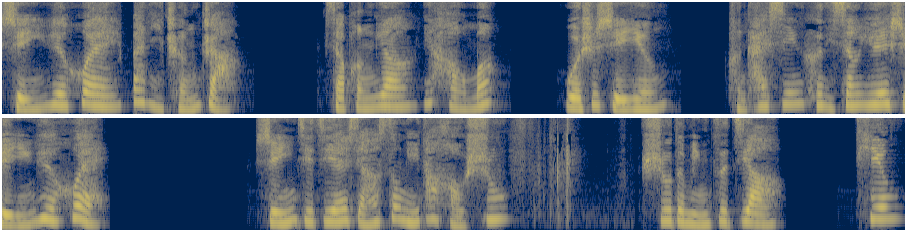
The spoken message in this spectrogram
雪莹乐会伴你成长，小朋友你好吗？我是雪莹，很开心和你相约雪莹乐会。雪莹姐姐想要送你一套好书，书的名字叫《听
